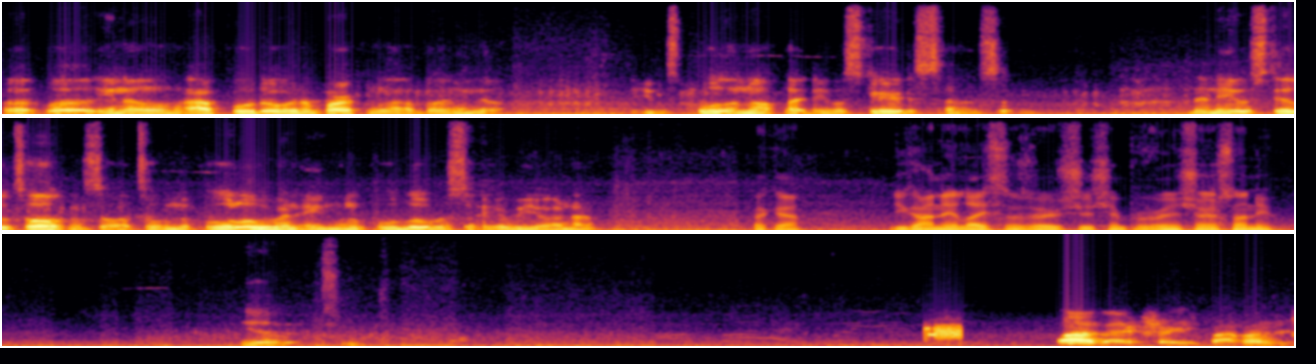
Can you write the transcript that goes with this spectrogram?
Uh, well, you know, I pulled over in the parking lot, but you know, he was pulling off like they were scared of something. So then they were still talking, so I told them to pull over, and they want to pull over. So here we are now. Okay. You got any license or registration proof of insurance on you? Yeah. Five X-rays, 500.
